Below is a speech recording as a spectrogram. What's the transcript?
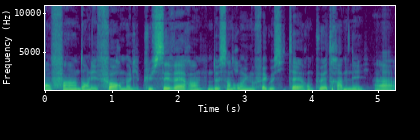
Enfin, dans les formes les plus sévères de syndrome hémophagocytaire, on peut être amené à,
